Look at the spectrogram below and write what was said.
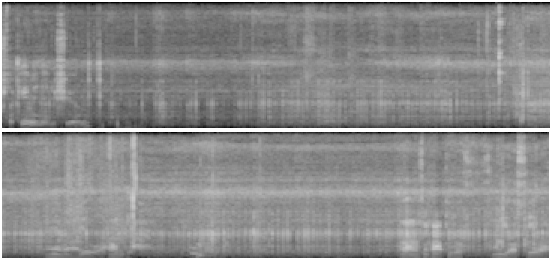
Most a kéményen is jön. Jó a hangja. Ha most meg hátulról fújja a szél a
